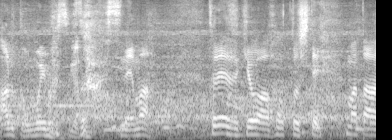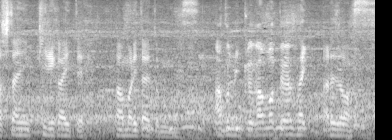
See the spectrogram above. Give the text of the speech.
あると思いますが。そうですね。まあとりあえず今日はほっとしてまた明日に切り替えて頑張りたいと思います。あと3日頑張ってください。ありがとうございます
